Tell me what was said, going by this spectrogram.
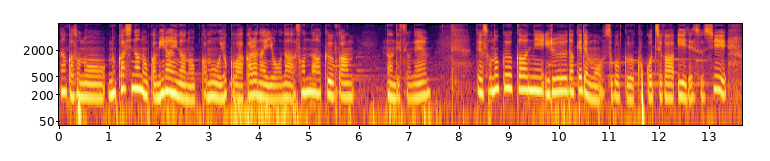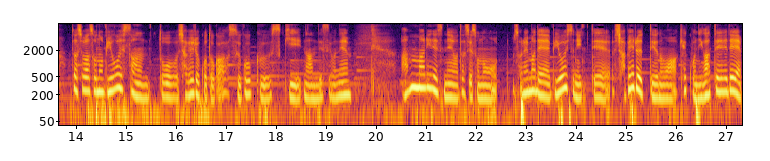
なんかその昔なのか未来なのかもうよくわからないようなそんな空間なんですよね。でその空間にいるだけでもすごく心地がいいですし私はその美容師さんと喋ることがすごく好きなんですよね。あんまりですね私そのそれまで美容室に行って喋るっていうのは結構苦手で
